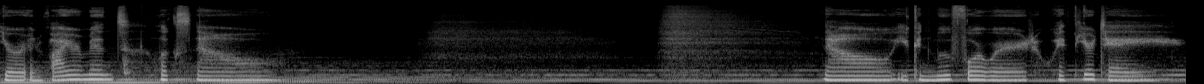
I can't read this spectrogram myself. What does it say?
your environment looks now. Now you can move forward with your day,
